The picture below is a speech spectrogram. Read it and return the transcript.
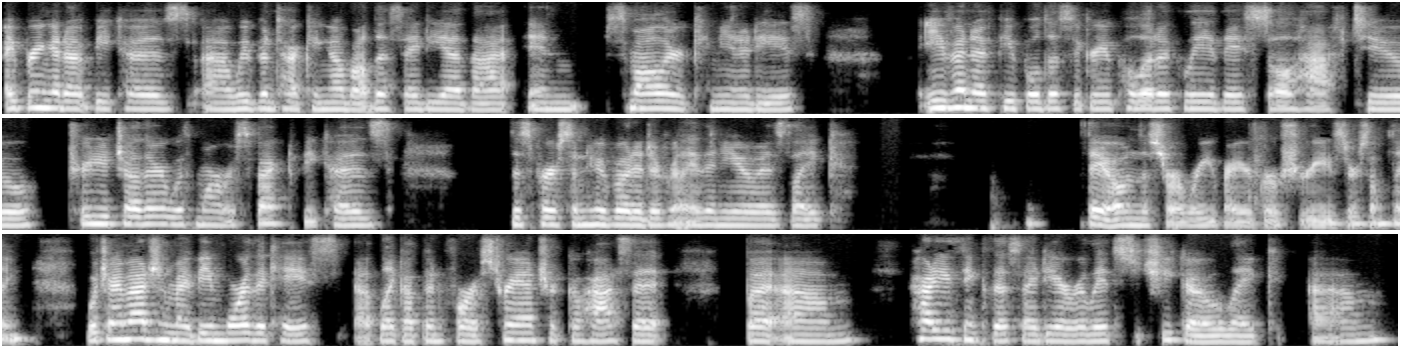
I bring it up because uh, we've been talking about this idea that in smaller communities, even if people disagree politically, they still have to treat each other with more respect because this person who voted differently than you is like they own the store where you buy your groceries or something, which I imagine might be more the case at like up in Forest Ranch or Cohasset. But um, how do you think this idea relates to Chico? Like, um,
